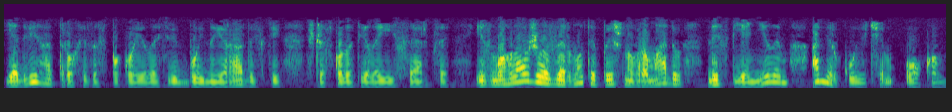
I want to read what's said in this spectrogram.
ядвіга трохи заспокоїлась від буйної радості, що сколотила їй серце, і змогла вже озирнути пишну громаду не сп'янілим, а міркуючим оком.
